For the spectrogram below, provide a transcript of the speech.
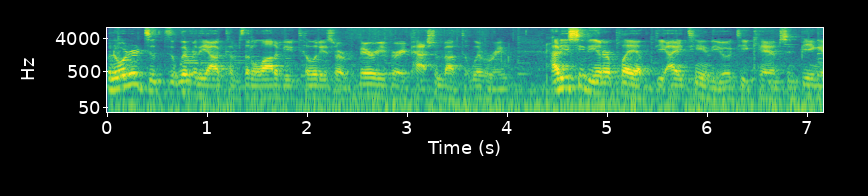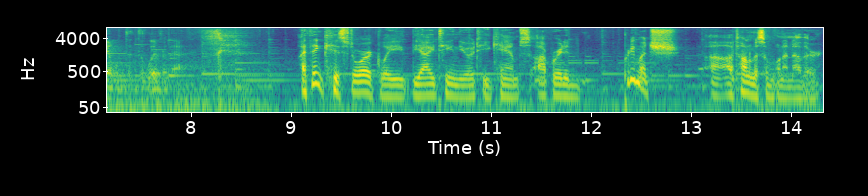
In order to deliver the outcomes that a lot of utilities are very, very passionate about delivering, how do you see the interplay of the IT and the OT camps and being able to deliver that? I think historically the IT and the OT camps operated pretty much uh, autonomous of one another.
